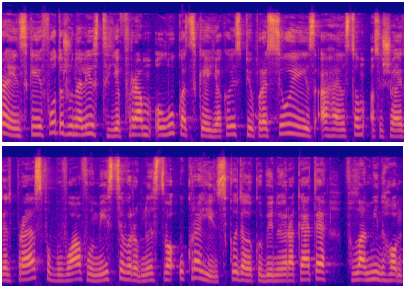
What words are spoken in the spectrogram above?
Український фотожурналіст Єфрем Лукацький, який співпрацює із агентством Associated Press, побував у місці виробництва української далекобійної ракети Фламінго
